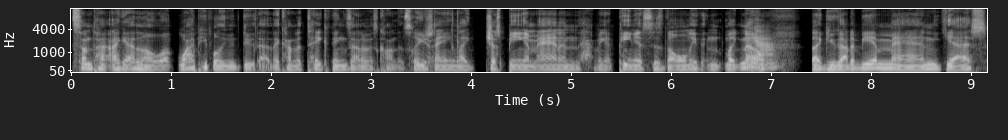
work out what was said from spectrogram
sometimes I, don't know what, why people even do that. They kind of take things out of its context. So you're saying like just being a man and having a penis is the only thing? Like, no, Yeah. like you got to be a man, yes,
